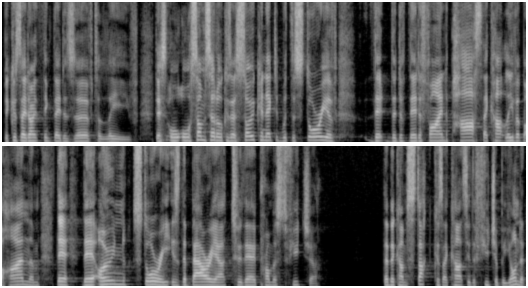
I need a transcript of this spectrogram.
because they don't think they deserve to leave. Or, or, some settle because they're so connected with the story of their, their defined past, they can't leave it behind them. Their, their own story is the barrier to their promised future. They become stuck because they can't see the future beyond it.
